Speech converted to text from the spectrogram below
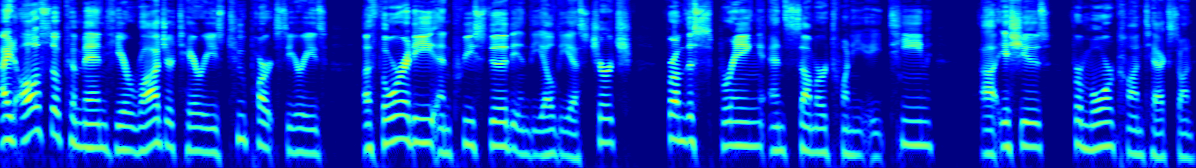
I'd also commend here Roger Terry's two part series, Authority and Priesthood in the LDS Church, from the spring and summer 2018 uh, issues for more context on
